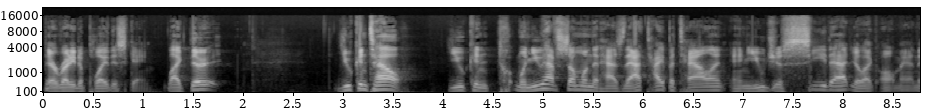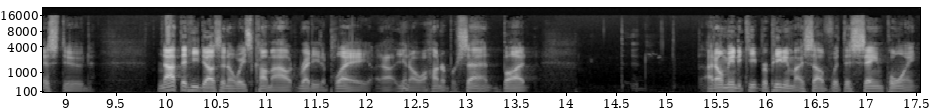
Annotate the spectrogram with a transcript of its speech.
They're ready to play this game. Like they're, you can tell. You can t- when you have someone that has that type of talent, and you just see that, you're like, oh man, this dude. Not that he doesn't always come out ready to play, uh, you know, 100%, but I don't mean to keep repeating myself with this same point.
